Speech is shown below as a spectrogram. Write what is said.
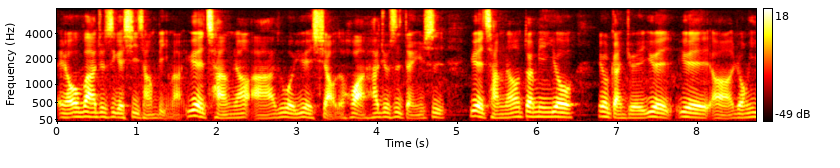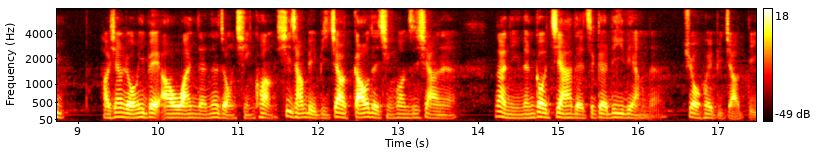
L over R 就是一个细长比嘛，越长然后 R 如果越小的话，它就是等于是。越长，然后断面又又感觉越越啊容易，好像容易被凹弯的那种情况，细长比比较高的情况之下呢，那你能够加的这个力量呢就会比较低。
